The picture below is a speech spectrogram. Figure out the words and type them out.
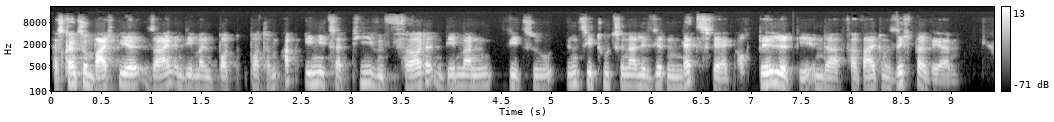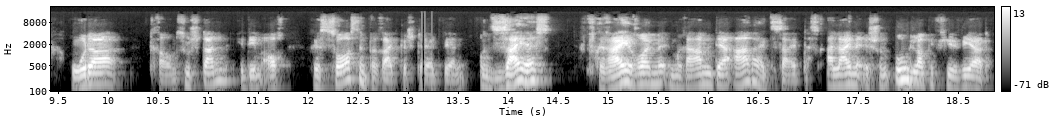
Das könnte zum Beispiel sein, indem man Bottom-up-Initiativen fördert, indem man sie zu institutionalisierten Netzwerken auch bildet, die in der Verwaltung sichtbar werden. Oder Traumzustand, in dem auch Ressourcen bereitgestellt werden. Und sei es Freiräume im Rahmen der Arbeitszeit. Das alleine ist schon unglaublich viel wert.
